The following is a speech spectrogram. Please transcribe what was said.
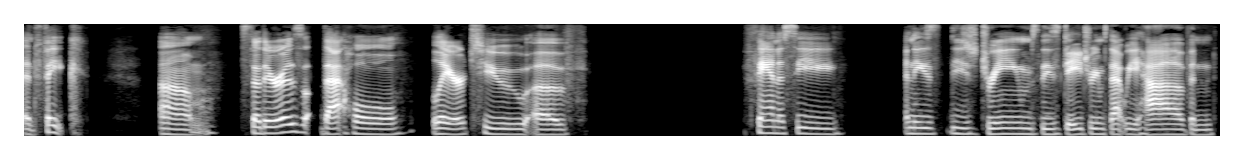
and fake. Um, so there is that whole layer too of fantasy and these these dreams, these daydreams that we have, and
